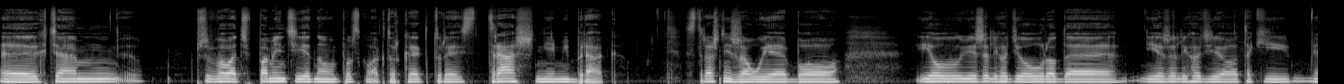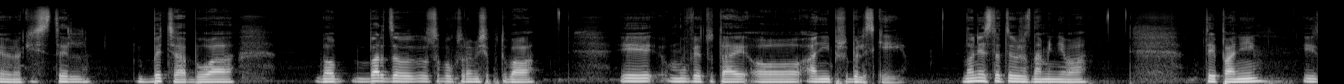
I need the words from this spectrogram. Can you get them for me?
e, chciałem przywołać w pamięci jedną polską aktorkę, której strasznie mi brak. Strasznie żałuję, bo ją, jeżeli chodzi o urodę, jeżeli chodzi o taki, nie wiem, jakiś styl bycia, była no, bardzo osobą, która mi się podobała. I mówię tutaj o Ani Przybylskiej. No niestety już z nami nie ma tej pani i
